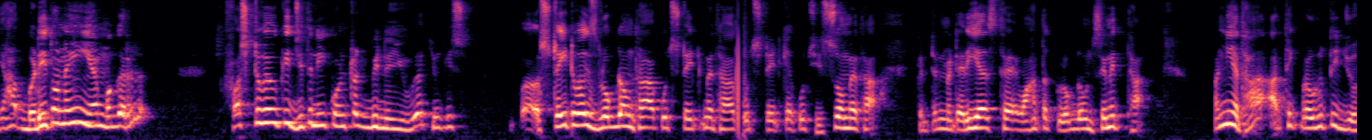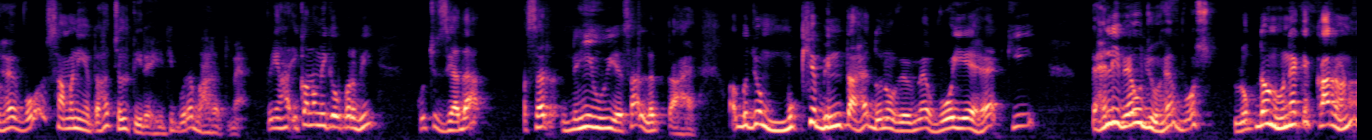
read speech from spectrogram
यहाँ बड़ी तो नहीं है, मगर फ़र्स्ट वेव की जितनी कॉन्ट्रैक्ट भी नहीं हुआ क्योंकि स्टेट वाइज लॉकडाउन था, कुछ स्टेट में था, कुछ स्टेट के कुछ हिस्सों में था कंटेनमेंट एरियाज़ थे, वहाँ तक लॉकडाउन सीमित था। अन्यथा आर्थिक प्रवृत्ति जो है, वो सामान्यतः चलती रही थी पूरे भारत में। तो यहाँ इकोनॉमी के ऊपर भी कुछ ज़्यादा असर नहीं हुई ऐसा लगता है। अब जो मुख्य भिन्नता है दोनों वेव में, वो ये है कि पहली वेव जो है, वो लॉकडाउन होने के कारण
